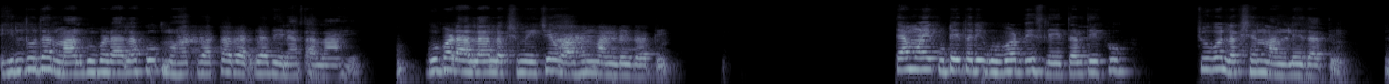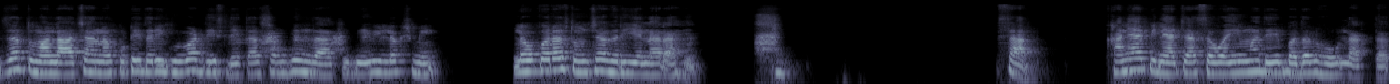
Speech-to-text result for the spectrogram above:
हिंदू धर्मात घुबडाला खूप महत्त्वाचा दर्जा देण्यात आला आहे. घुबडाला लक्ष्मीचे वाहन मानले जाते. त्यामुळे कुठेतरी घुबड दिसले तर ते खूप शुभ लक्षण मानले जाते. जर तुम्हाला अचानक कुठेतरी घुबड दिसले तर समजून जा की देवी लक्ष्मी लवकरच तुमच्या घरी येणार आहे. सात. खाण्यापिण्याच्या सवयीमध्ये बदल होऊ लागतात.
